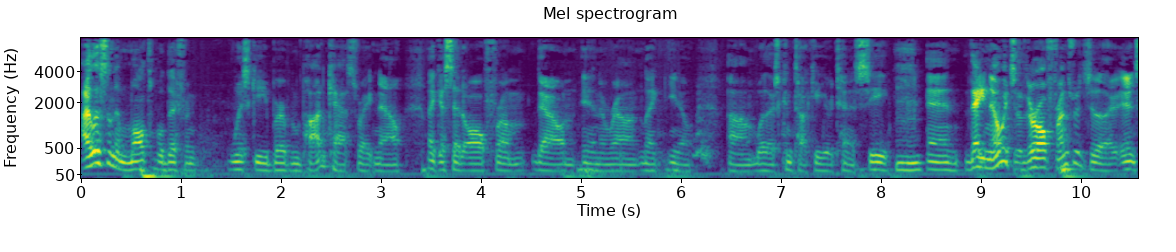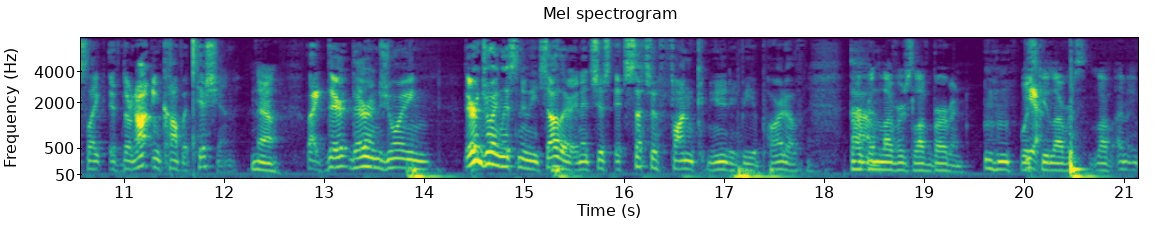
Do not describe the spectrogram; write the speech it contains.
I listen to multiple different whiskey bourbon podcasts right now. Like I said, all from down in around like you know um, whether it's Kentucky or Tennessee, and they know each other. They're all friends with each other, and it's like if they're not in competition No. like they're they're enjoying they're enjoying listening to each other and it's just it's such a fun community to be a part of Bourbon lovers love bourbon. Whiskey Um, mm-hmm. Yeah. lovers love. I mean,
